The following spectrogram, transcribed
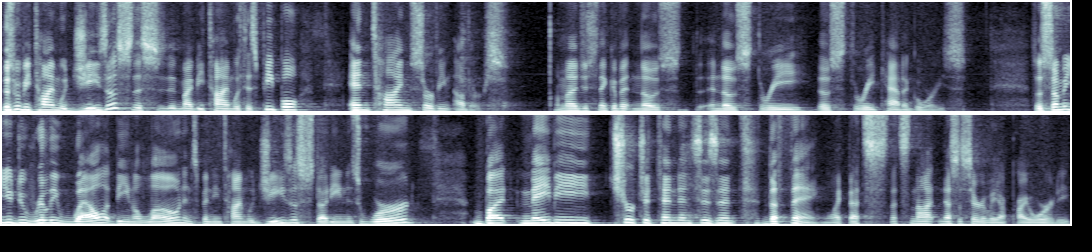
This would be time with Jesus. This might be time with His people, and time serving others. I'm going to just think of it in those, in those, three, those three categories. So, some of you do really well at being alone and spending time with Jesus, studying His Word. but maybe church attendance isn't the thing. Like that's that's not necessarily a priority.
